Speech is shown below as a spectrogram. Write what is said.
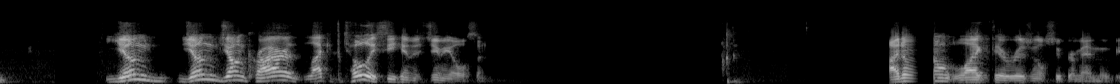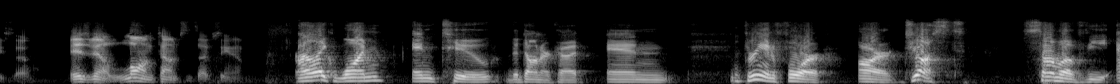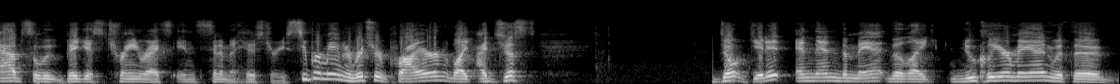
young young Jon Cryer, I could totally see him as Jimmy Olsen. I don't, don't like the original Superman movies though. It's been a long time since I've seen them. I like one and two, the Donner cut, and three and four are just some of the absolute biggest train wrecks in cinema history. Superman and Richard Pryor, like I just don't get it. And then the man, the like nuclear man with the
